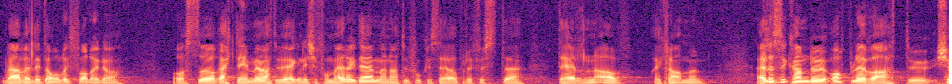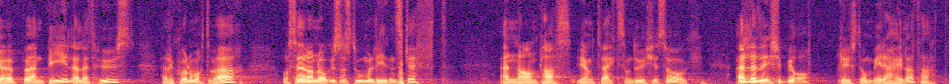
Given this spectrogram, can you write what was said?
være veldig dårlig for deg. da. Og så regner de med at du egentlig ikke får med deg det, men at du fokuserer på den første delen av reklamen. Eller så kan du oppleve at du kjøper en bil eller et hus, eller hva det måtte være, og så er det noe som sto med liten skrift en eller annen plass, gjemt vekk, som du ikke så. Eller det ikke blir opplyst om i det hele tatt.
